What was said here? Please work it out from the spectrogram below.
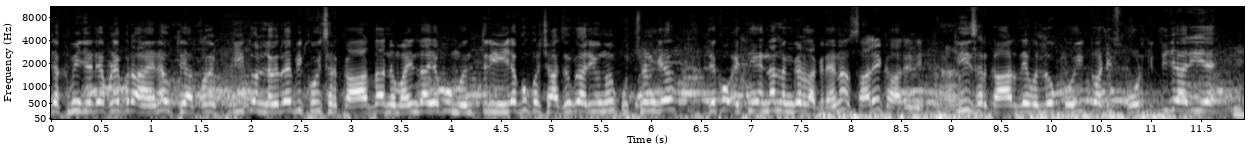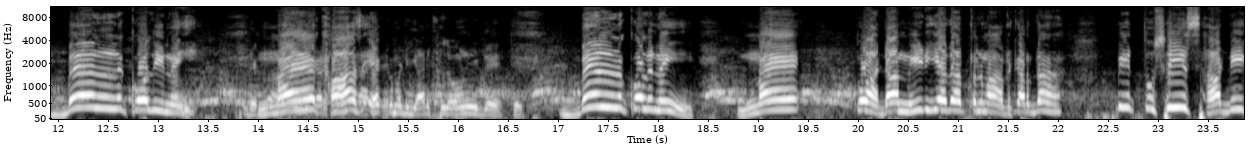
ਜ਼ਖਮੀ ਜਿਹੜੇ ਆਪਣੇ ਭਰਾ ਹੈ ਨਾ ਉੱਥੇ ਹਸਪਤਾਲ ਕੀ ਤੁਹਾਨੂੰ ਲੱਗਦਾ ਵੀ ਕੋਈ ਸਰਕਾਰ ਦਾ ਨੁਮਾਇੰਦਾ ਜਾਂ ਕੋਈ ਮੰਤਰੀ ਜਾਂ ਕੋਈ ਪ੍ਰਸ਼ਾਸਨ ਅਧਿਕਾਰੀ ਉਹਨਾਂ ਨੂੰ ਪੁੱਛਣ ਗਿਆ ਦੇਖੋ ਇੱਥੇ ਇੰਨਾ ਲੰਗਰ ਲੱਗ ਰਿਹਾ ਨਾ ਸਾਰੇ ਖਾ ਰਹੇ ਨੇ। ਕੀ ਸਰਕਾਰ ਦੇ ਵੱਲੋਂ ਕੋਈ ਤੁਹਾਡੀ ਸਪੋਰਟ ਕੀਤੀ ਜਾ ਰਹੀ ਹੈ? ਬਿਲਕੁਲ ਹੀ ਨਹੀਂ। ਮੈਂ ਖਾਸ ਇੱਕ ਮਿੰਟ ਯਾਰ ਖਲੋਣ ਨੂੰ ਦੇ। ਬਿਲਕੁਲ ਨਹੀਂ। ਮੈਂ ਤੁਹਾਡਾ ਮੀਡੀਆ ਦਾ ਧੰਨਵਾਦ ਕਰਦਾ ਵੀ ਤੁਸੀਂ ਸਾਡੀ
